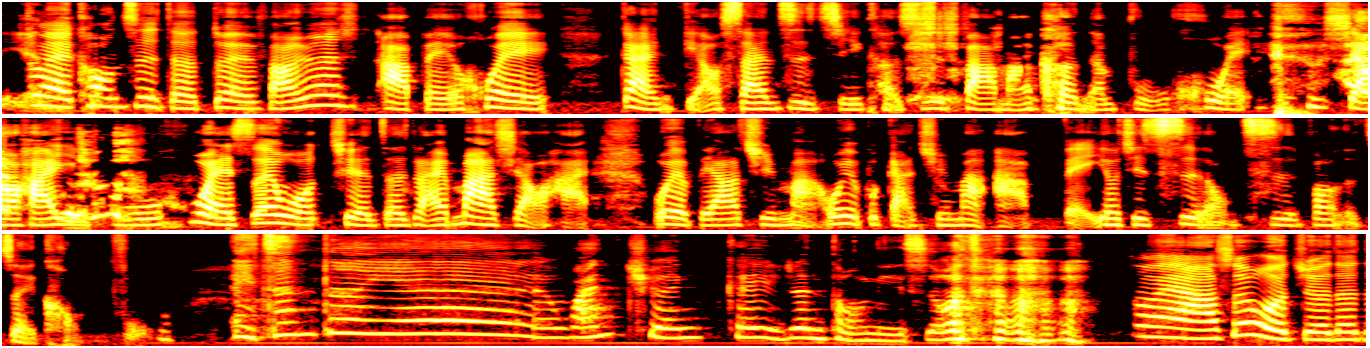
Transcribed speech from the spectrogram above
对控制的对方，因为阿北会干掉三字经，可是爸妈可能不会，小孩也不会，所以我选择来骂小孩，我也不要去骂，我也不敢去骂阿北，尤其刺龙刺凤的最恐怖。哎，真的耶，完全可以认同你说的。对啊，所以我觉得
